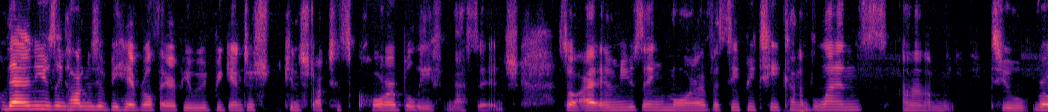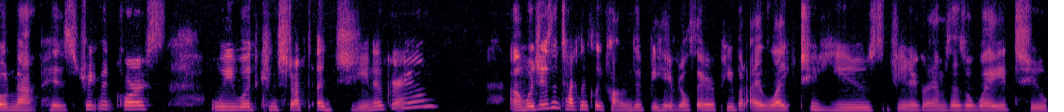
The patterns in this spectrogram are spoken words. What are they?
then, using cognitive behavioral therapy, we would begin to sh- construct his core belief message. So, I am using more of a CPT kind of lens um, to roadmap his treatment course. We would construct a genogram um, which isn't technically cognitive behavioral therapy, but I like to use genograms as a way to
